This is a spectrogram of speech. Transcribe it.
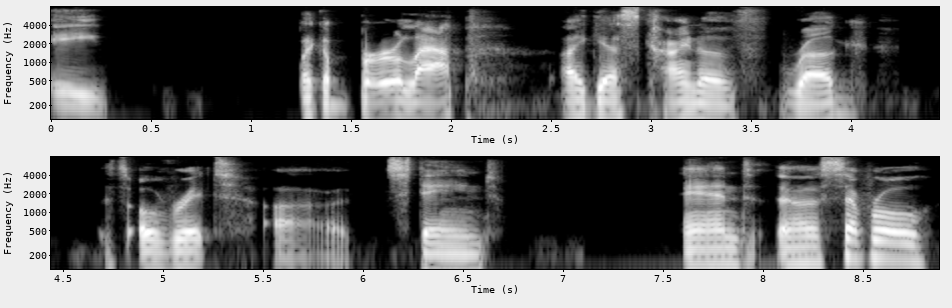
a like a burlap, I guess, kind of rug that's over it, uh, stained, and uh, several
